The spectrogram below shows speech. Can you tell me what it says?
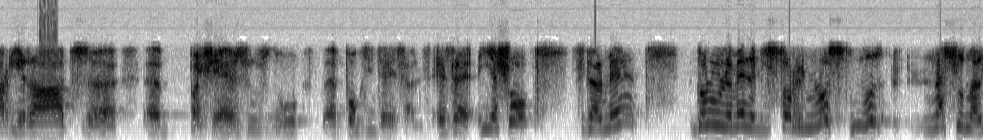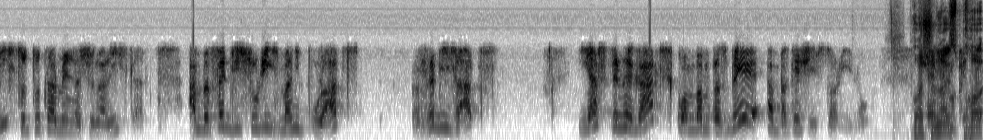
arrierats, eh, eh, pagesos, no? eh, poc interessants. És, eh, I això, finalment, dona una mena d'història no, no, nacionalista, totalment nacionalista, amb fets històrics manipulats, revisats, i estan negats quan van pas bé amb aquesta història. No? Però això no és, pro,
